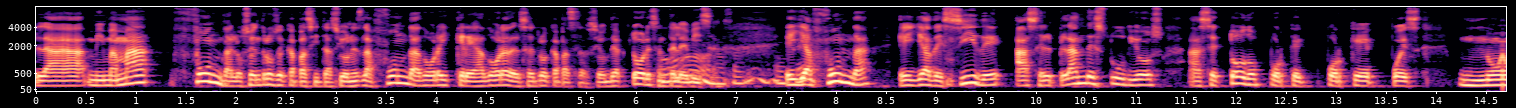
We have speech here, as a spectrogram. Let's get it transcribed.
la, mi mamá funda los centros de capacitación, es la fundadora y creadora del Centro de Capacitación de Actores en oh, Televisa. Ella funda, ella decide, hace el plan de estudios, hace todo porque, porque pues no,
